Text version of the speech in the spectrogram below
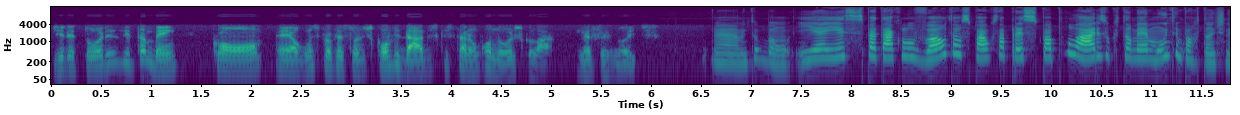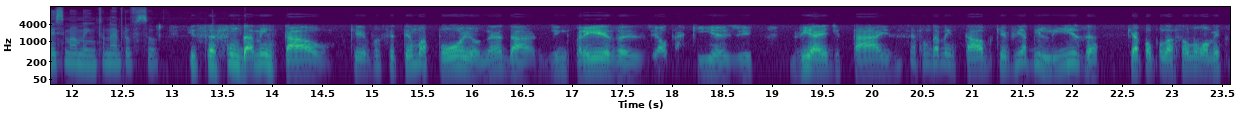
diretores e também com é, alguns professores convidados que estarão conosco lá nessas noites. Ah, muito bom. E aí esse espetáculo volta aos palcos a preços populares, o que também é muito importante nesse momento, né, professor? Isso é fundamental, porque você tem um apoio né, da, de empresas, de autarquias, de via editais. Isso é fundamental, porque viabiliza que a população, num momento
